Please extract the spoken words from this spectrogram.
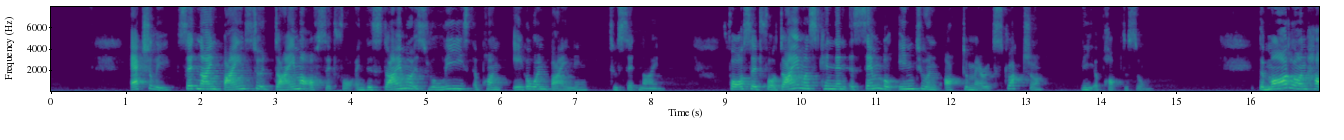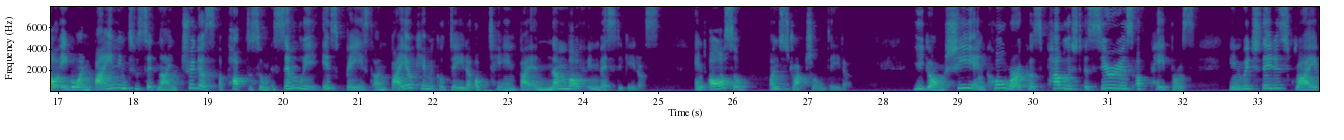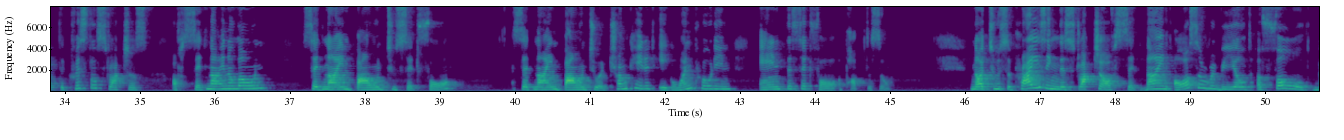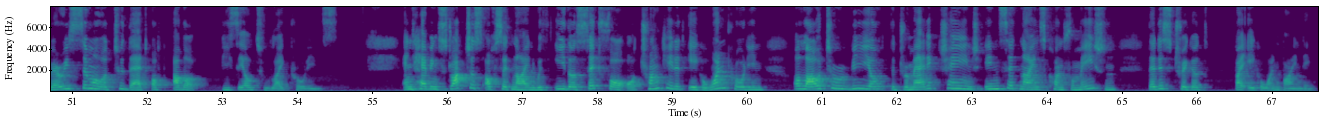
Actually, ced-9 binds to a dimer of ced-4, and this dimer is released upon EGL-1 binding to ced-9. Four ced-4 dimers can then assemble into an octameric structure, the apoptosome. The model on how EGL-1 binding to ced-9 triggers apoptosome assembly is based on biochemical data obtained by a number of investigators and also on structural data. Yigong Shi and co-workers published a series of papers in which they described the crystal structures of CED-9 alone, CED-9 bound to CED-4, CED-9 bound to a truncated EGL-1 protein, and the CED-4 apoptosome. Not too surprising, the structure of CED-9 also revealed a fold very similar to that of other BCL2-like proteins. And having structures of CED-9 with either CED-4 or truncated EGL-1 protein allowed to reveal the dramatic change in CED-9's conformation that is triggered by EGL-1 binding.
